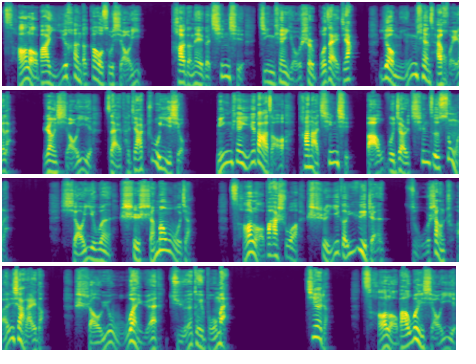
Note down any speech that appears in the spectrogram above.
曹老八遗憾的告诉小易，他的那个亲戚今天有事不在家，要明天才回来，让小易在他家住一宿。明天一大早，他那亲戚。把物件亲自送来，小易问是什么物件，曹老八说是一个玉枕，祖上传下来的，少于五万元绝对不卖。接着，曹老八问小易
